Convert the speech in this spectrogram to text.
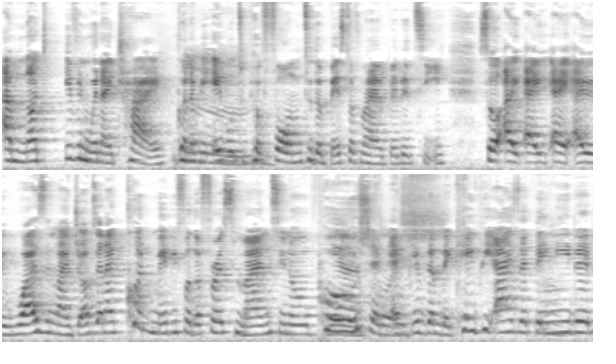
I'm not even when I try gonna be able to perform to the best of my ability. So I, I, I, I was in my jobs and I could maybe for the first month, you know, push, Yeah, and, and give them the KPIs that they needed.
